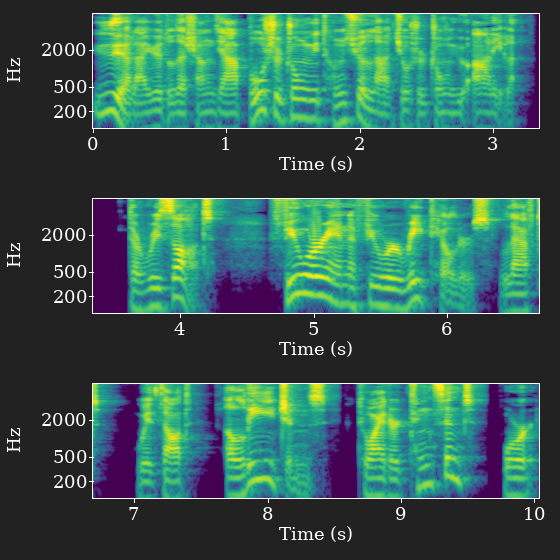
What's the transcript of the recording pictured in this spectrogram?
越来越多的商家不是忠于腾讯了，就是忠于阿里了。The result: fewer and fewer retailers left without allegiance to either Tencent or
